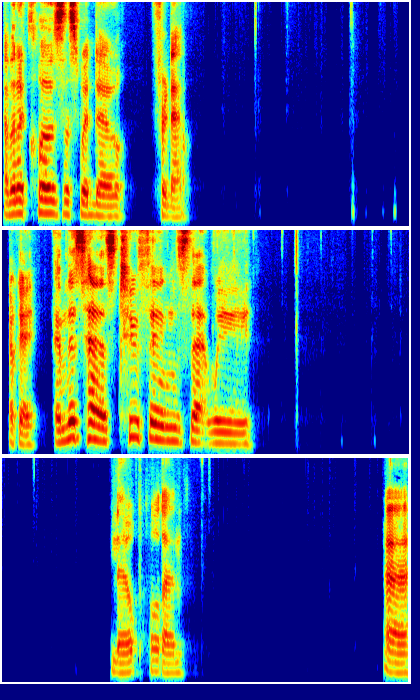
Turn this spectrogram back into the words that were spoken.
I'm going to close this window for now. Okay, and this has two things that we... Nope, hold on. Uh,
